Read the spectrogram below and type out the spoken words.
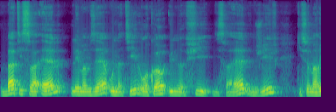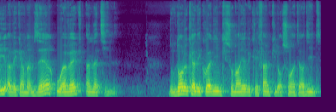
Bat Israël, les mamzer ou natin, ou encore une fille d'Israël, une juive, qui se marie avec un mamzer ou avec un natin. Donc dans le cas des Kohanim qui sont mariés avec les femmes qui leur sont interdites,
